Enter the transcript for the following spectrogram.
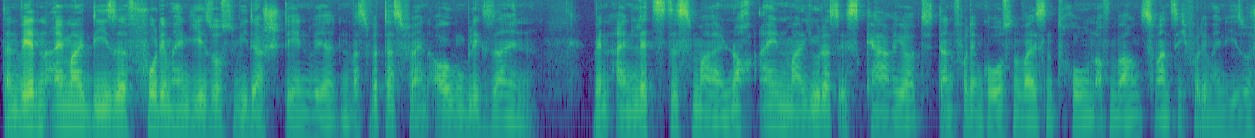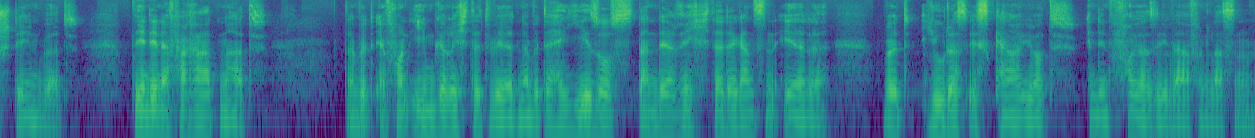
Dann werden einmal diese vor dem Herrn Jesus widerstehen werden. Was wird das für ein Augenblick sein, wenn ein letztes Mal, noch einmal Judas Iskariot dann vor dem großen weißen Thron, Offenbarung 20, vor dem Herrn Jesus stehen wird, den, den er verraten hat. Dann wird er von ihm gerichtet werden. Dann wird der Herr Jesus, dann der Richter der ganzen Erde, wird Judas Iskariot in den Feuersee werfen lassen.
